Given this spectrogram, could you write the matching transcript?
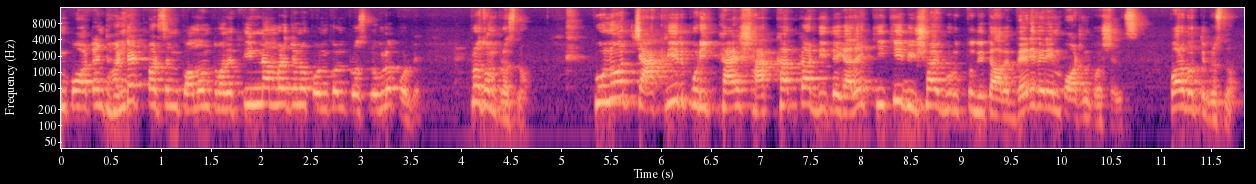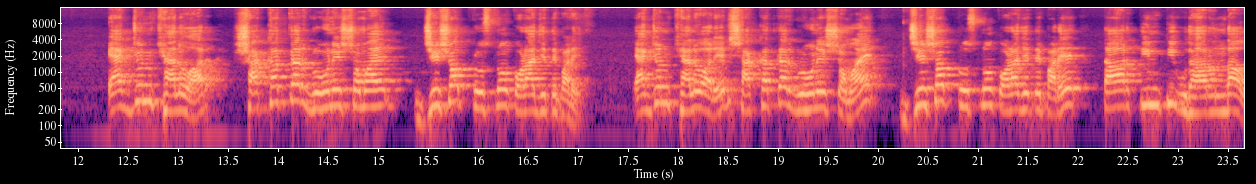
important hundred percent common তোমাদের তিন নম্বরের জন্য কোন কোন প্রশ্নগুলো পড়বে। প্রথম প্রশ্ন, কোনো চাকরির পরীক্ষায় সাক্ষাৎকার দিতে গেলে কি কি বিষয় গুরুত্ব দিতে হবে? ভেরি ভেরি ইম্পর্টেন্ট কোশ্চেন্স পরবর্তী প্রশ্ন একজন খেলোয়াড় সাক্ষাৎকার গ্রহণের সময় যেসব প্রশ্ন করা যেতে পারে, একজন খেলোয়াড়ের সাক্ষাৎকার গ্রহণের সময় যেসব প্রশ্ন করা যেতে পারে তার তিনটি উদাহরণ দাও।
